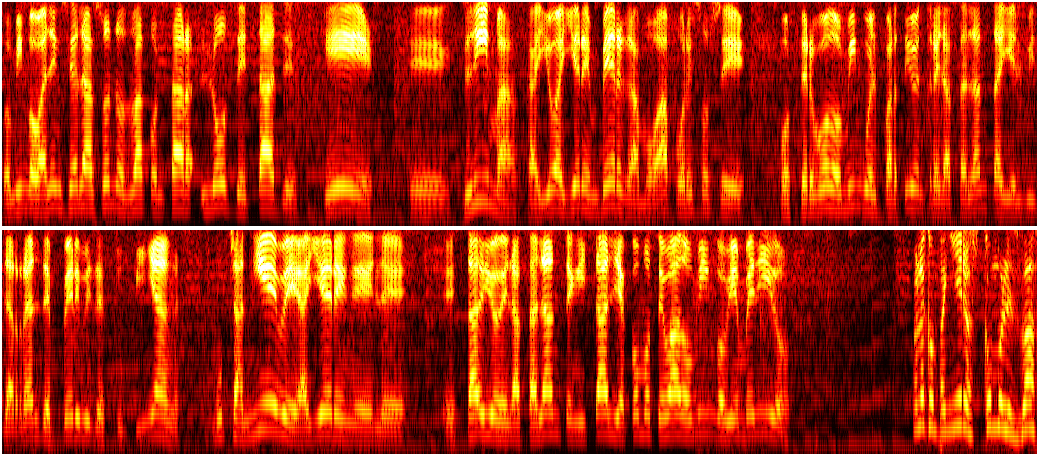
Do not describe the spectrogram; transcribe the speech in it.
Domingo Valencia Lazo nos va a contar los detalles eh, clima cayó ayer en Bérgamo, ¿ah? por eso se postergó domingo el partido entre el Atalanta y el Villarreal de Pervis de Estupiñán. Mucha nieve ayer en el eh, estadio del Atalanta en Italia. ¿Cómo te va, Domingo? Bienvenido. Hola compañeros, ¿cómo les va?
